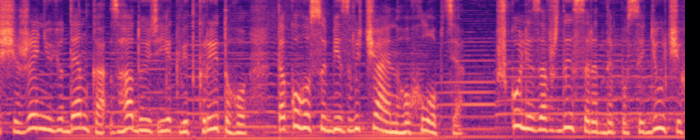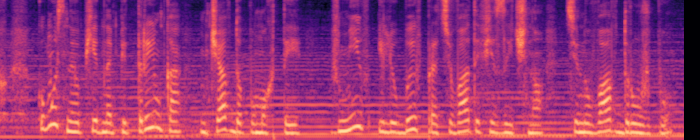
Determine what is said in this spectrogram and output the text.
У Женю Юденка згадують як відкритого, такого собі звичайного хлопця. В школі завжди серед непосидючих, комусь необхідна підтримка, мчав допомогти, вмів і любив працювати фізично, цінував дружбу.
